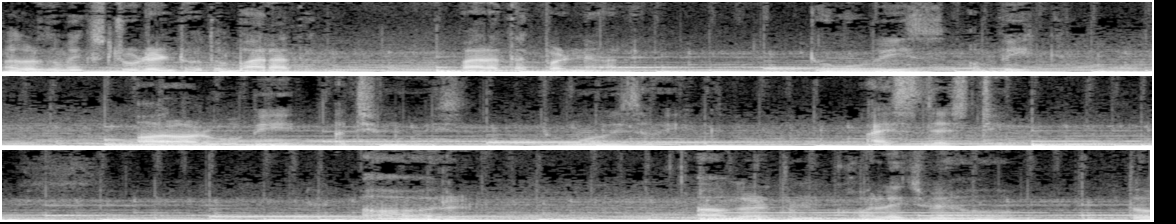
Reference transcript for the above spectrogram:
अगर तुम एक स्टूडेंट हो तो बारह तक बारह तक पढ़ने वाले। टू मूवीज़ अ वीक और और वो भी अच्छी movies two movies a week I suggest you और अगर तुम कॉलेज में हो तो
